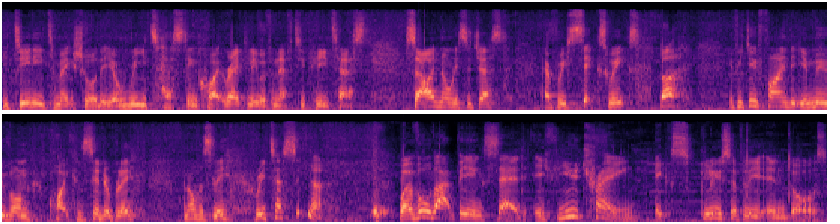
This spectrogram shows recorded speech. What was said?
you do need to make sure that you're retesting quite regularly with an FTP test. So I'd normally suggest every six weeks, but if you do find that you move on quite considerably, then obviously retest sooner. Well, with all that being said, if you train exclusively indoors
